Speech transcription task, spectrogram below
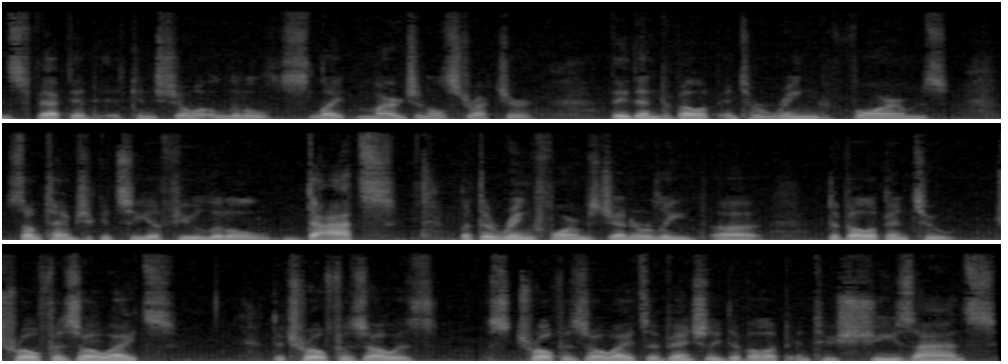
infected, it can show a little slight marginal structure. They then develop into ring forms. Sometimes you could see a few little dots, but the ring forms generally uh, develop into trophozoites. The trophozoites, trophozoites eventually develop into schizonts,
